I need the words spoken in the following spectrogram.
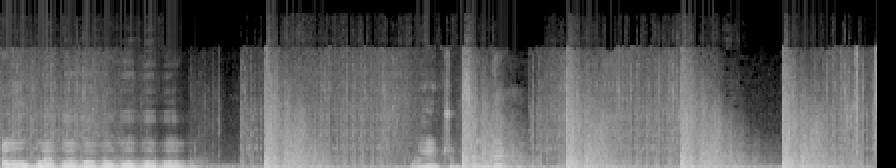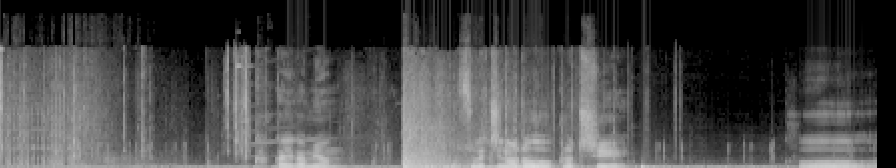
어 뭐야 뭐야 뭐야 뭐야 뭐야 뭐야 뭐야 오 얘는 좀 센데? 가까이 가면 못 쏘겠지 너도 그렇지 굿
